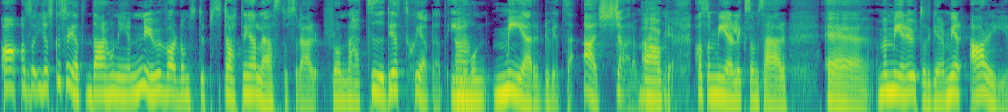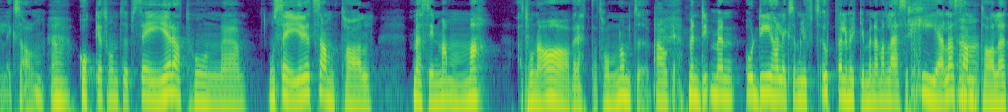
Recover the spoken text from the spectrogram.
Ja, alltså jag skulle säga att där hon är nu var de typ citaten jag läst och sådär från det här tidiga skedet är hon mer, du vet såhär, ah shut man. Ja, okej. Alltså mer liksom så här, eh, men mer utåtagerande, mer arg liksom. Och att hon typ säger att hon, eh, hon säger i ett samtal med sin mamma att hon har avrättat honom typ. Ah, okay. men, det, men, och det har liksom lyfts upp väldigt mycket, men när man läser hela samtalet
